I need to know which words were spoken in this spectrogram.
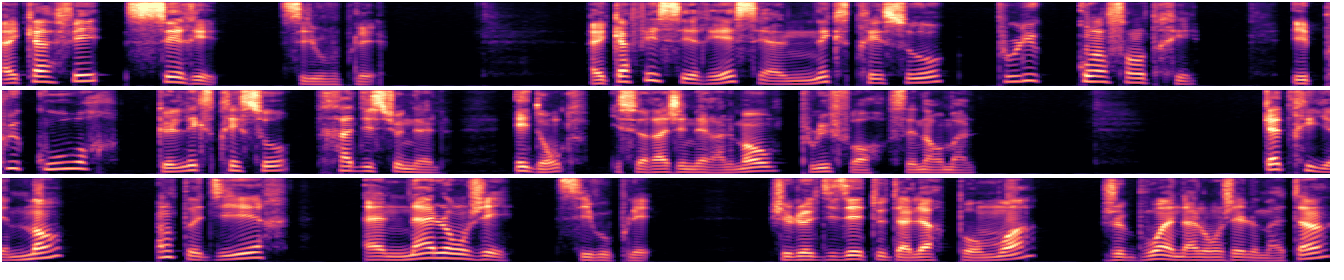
un café serré, s'il vous plaît. Un café serré, c'est un expresso plus concentré et plus court que l'expresso traditionnel. Et donc, il sera généralement plus fort, c'est normal. Quatrièmement, on peut dire un allongé, s'il vous plaît. Je le disais tout à l'heure pour moi, je bois un allongé le matin.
